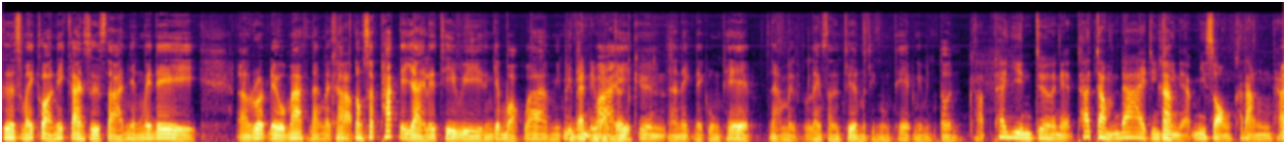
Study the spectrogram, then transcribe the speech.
คือสมัยก่อนนี่การสื่อสารยังไม่ได้เอ่อรวดเร็วมากนักนะครับครับ ต้องสักพักใหญ่ๆเลยทีวี ถึงจะบอกว่ามีมีแผ่นแผ่นดิดินนไหไหววเกิดขึ้นนะในในกรุงเทพนะแรงสั่นสะเทือนมาถึงกรุงเทพนี่เป็นต้นครับถ้ายินเจอเนี่ยถ้าจำได้จครัริงบๆเนี่ยมีสองครั้งครับ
